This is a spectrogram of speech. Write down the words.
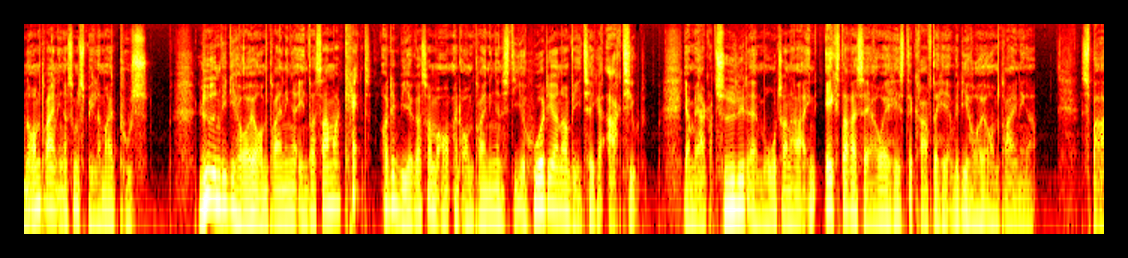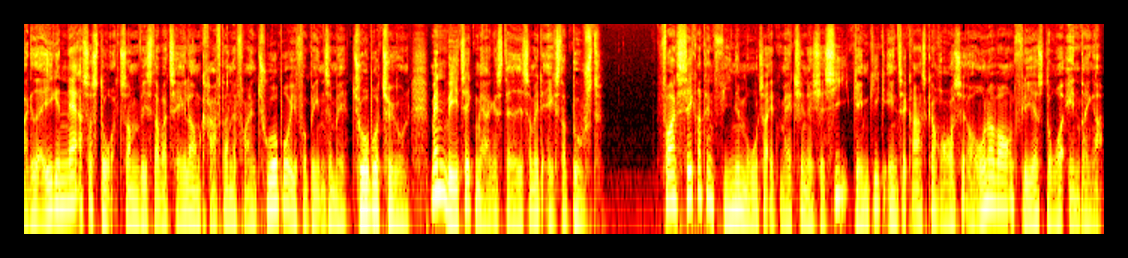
8.000 omdrejninger, som spiller mig et pus. Lyden ved de høje omdrejninger ændrer sig markant, og det virker som om, at omdrejningerne stiger hurtigere, når VTEC er aktivt. Jeg mærker tydeligt, at motoren har en ekstra reserve af hestekræfter her ved de høje omdrejninger. Sparket er ikke nær så stort, som hvis der var tale om kræfterne fra en turbo i forbindelse med turbotøven, men VTEC mærkes stadig som et ekstra boost. For at sikre den fine motor et matchende chassis, gennemgik Integras karosse og undervogn flere store ændringer.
